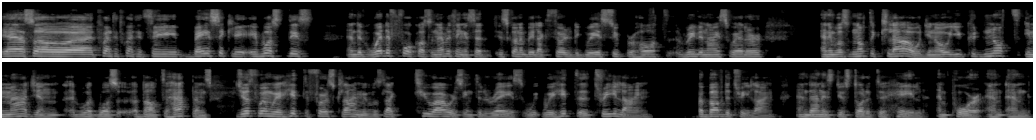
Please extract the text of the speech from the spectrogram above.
yeah so uh, 2023 basically it was this and the weather forecast and everything is it's going to be like 30 degrees super hot really nice weather. And it was not a cloud you know you could not imagine uh, what was about to happen. Just when we hit the first climb it was like two hours into the race we, we hit the tree line above the tree line and then it just started to hail and pour and and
